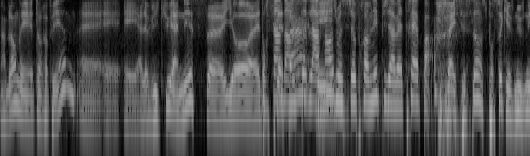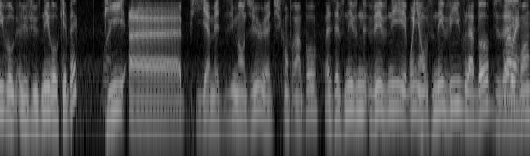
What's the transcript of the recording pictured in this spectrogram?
Ma blonde est européenne et, et- et elle a vécu à Nice euh, il y a euh, 17 Pourtant, dans le ans. sud de la et- France, je me suis déjà promenée puis j'avais très peur. Ben c'est ça, c'est pour ça qu'elle est venue venir, au- venir au Québec. Puis, euh, puis elle me dit, mon Dieu, je comprends pas. Elle dit, venez, venez, venez, voyons, venez vivre là-bas, puis vous allez ouais. voir.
